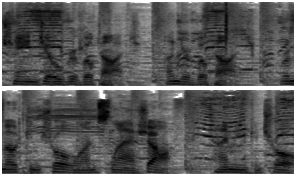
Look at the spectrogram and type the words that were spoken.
Change over voltage, under voltage, remote control on slash off, timing control.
